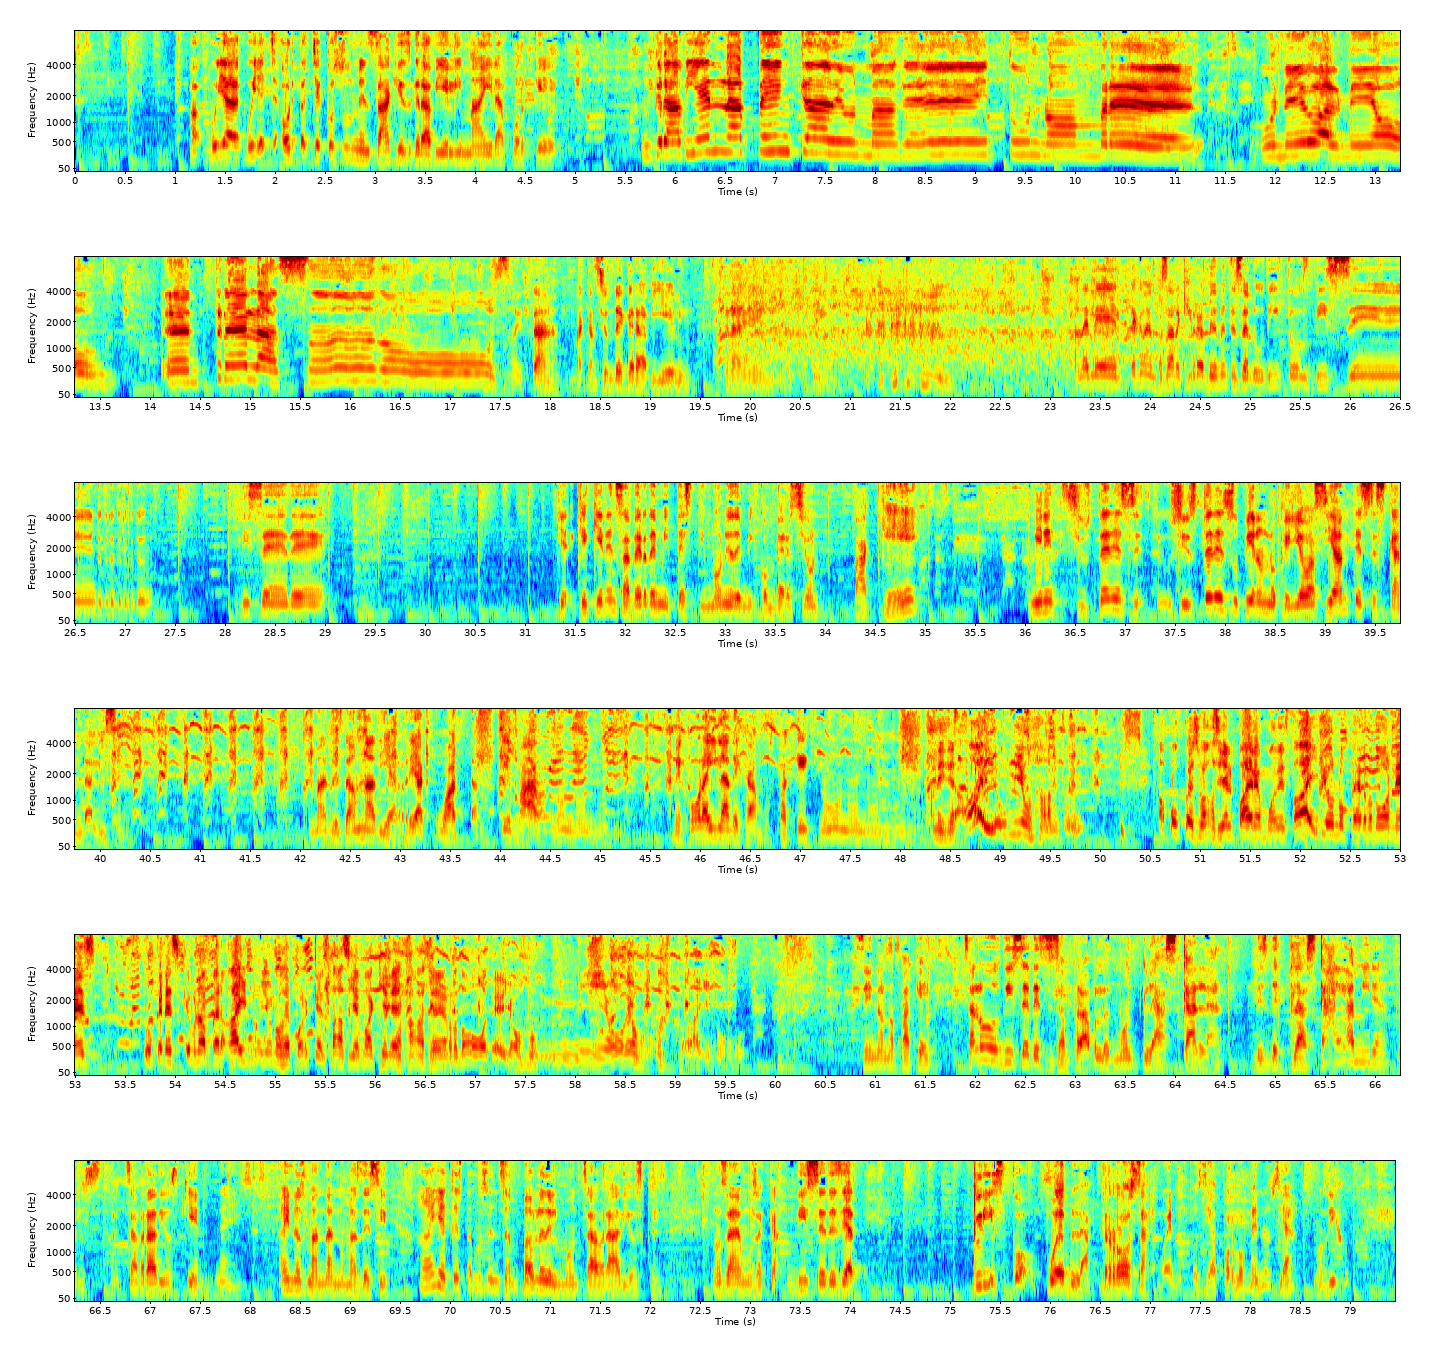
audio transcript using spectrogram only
Ah, voy a, voy a, ahorita checo sus mensajes, Graviel y Mayra, porque... Graviel la penca de un maguey, tu nombre, unido al mío, entrelazados. Ahí está, la canción de Graviel. Graviel. Ándale, déjame pasar aquí rápidamente saluditos. Dice. Dice de. Que, quieren saber de mi testimonio, de mi conversión. ¿Para qué? Miren, si ustedes, si ustedes supieron lo que yo hacía antes, se escandalizan. Más les da una diarrea cuata. Qué bárbaro, no, no, no. Mejor ahí la dejamos. ¿Para qué? No, no, no, no. Me dice, ay, Dios mío, santo. ¿A poco eso hacía el padre modesto? Ay, Dios lo perdones. ¿Tú crees que una per... Ay, no, yo no sé por qué está haciendo aquí de sacerdote, Dios mío, Dios. Ay, no. Sí, no, no, ¿para qué? Saludos, dice desde San Pablo en Mont Tlaxcala. Desde Tlaxcala, mira, pero sabrá Dios quién. ¿eh? Ahí nos mandan nomás decir, ay, acá estamos en San Pablo del Monte, sabrá Dios quién. No sabemos acá. Dice desde Atlisco, Puebla, Rosa. Bueno, pues ya por lo menos, ya nos dijo.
